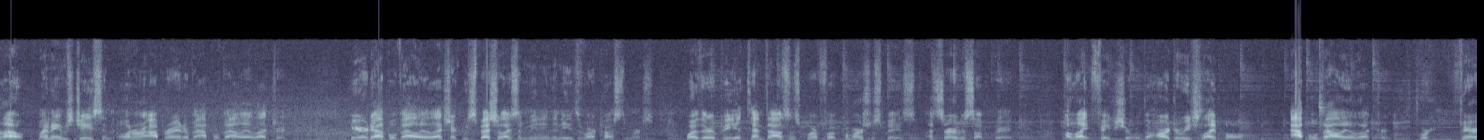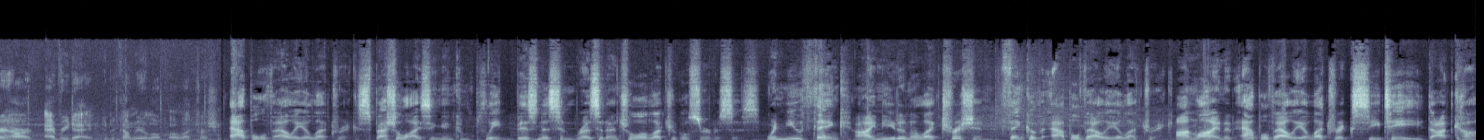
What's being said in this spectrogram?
Hello, my name is Jason, owner-operator of Apple Valley Electric. Here at Apple Valley Electric, we specialize in meeting the needs of our customers, whether it be a 10,000 square foot commercial space, a service upgrade, a light fixture with a hard to reach light bulb. Apple Valley Electric, working very hard every day to become your local electrician. Apple Valley Electric, specializing in complete business and residential electrical services. When you think I need an electrician, think of Apple Valley Electric. Online at applevalleyelectricct.com.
